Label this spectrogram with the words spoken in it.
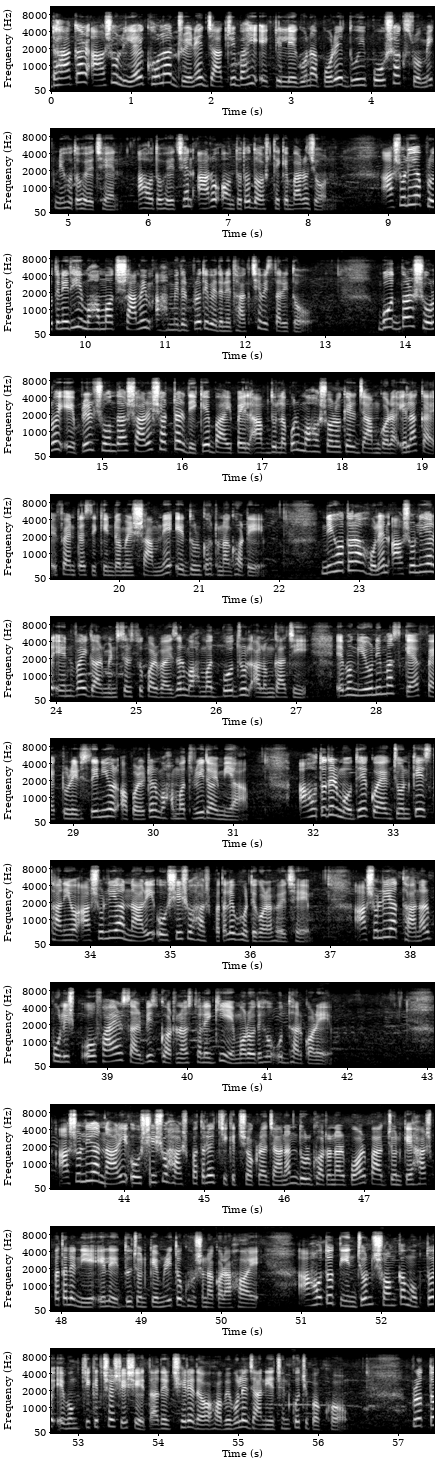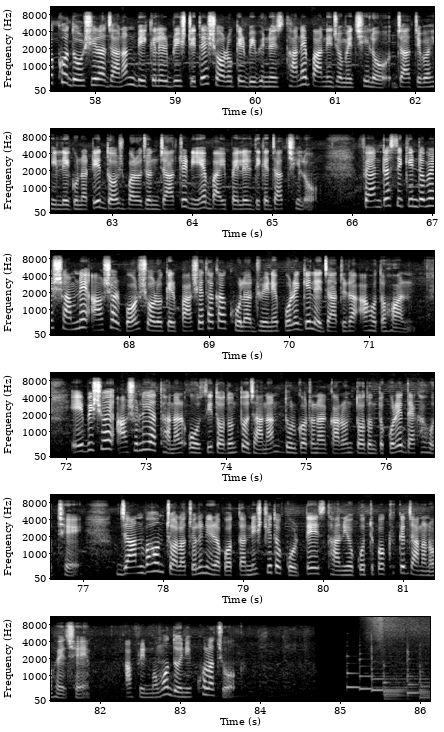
ঢাকার আশুলিয়ায় খোলা ড্রেনে যাত্রীবাহী একটি লেগুনা পড়ে দুই পোশাক শ্রমিক নিহত হয়েছেন। আহত হয়েছেন আরও অন্তত দশ থেকে বারো জন। আশুলিয়া প্রতিনিধি মোহাম্মদ শামীম আহমেদের প্রতিবেদনে থাকছে বিস্তারিত। বুধবার ষোলোই এপ্রিল সন্ধ্যা সাড়ে সাতটার দিকে বাইপাইল আবদুল্লাপুর মহাসড়কের জামগড়া এলাকায় ফ্যান্টাসি কিংডমের সামনে এ দুর্ঘটনা ঘটে। নিহতরা হলেন আশুলিয়ার এনভাই গার্মেন্টসের সুপারভাইজার মোহাম্মদ বদরুল আলম গাজী এবং ইউনিমাস ক্যাব ফ্যাক্টরির সিনিয়র অপারেটর মোহাম্মদ হৃদয় মিয়া। আহতদের মধ্যে কয়েকজনকে স্থানীয় আশুলিয়া নারী ও শিশু হাসপাতালে ভর্তি করা হয়েছে। আশুলিয়া থানার পুলিশ ও ফায়ার সার্ভিস ঘটনাস্থলে গিয়ে মরদেহ উদ্ধার করে। আশুলিয়া নারী ও শিশু হাসপাতালের চিকিৎসকরা জানান, দুর্ঘটনার পর পাঁচজনকে হাসপাতালে নিয়ে এলে দুজনকে মৃত ঘোষণা করা হয়। আহত তিনজন শঙ্কামুক্ত এবং চিকিৎসা শেষে তাদের ছেড়ে দেওয়া হবে বলে জানিয়েছেন কর্তৃপক্ষ। প্রত্যক্ষদর্শীরা জানান, বিকেলের বৃষ্টিতে সড়কের বিভিন্ন স্থানে পানি জমেছিল। যাত্রীবাহী লেগুনাটি দশ বারো জন যাত্রী নিয়ে বাইপাইলের দিকে যাচ্ছিল। ফ্যান্টাসি কিংডমের সামনে আসার পর সড়কের পাশে থাকা খোলা ড্রেনে পড়ে গেলে যাত্রীরা আহত হন। এ বিষয়ে আশুলিয়া থানার ওসি তদন্ত জানান, দুর্ঘটনার কারণ তদন্ত করে দেখা হচ্ছে। যানবাহন চলাচলে নিরাপত্তা নিশ্চিত করতে স্থানীয় কর্তৃপক্ষকে জানানো হয়েছে। আফরিন মোমো, দৈনিক খোলা চোখ।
